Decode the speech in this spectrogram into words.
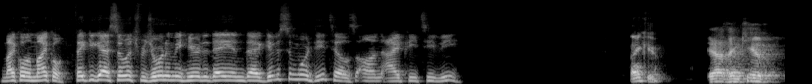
Michael and Michael, thank you guys so much for joining me here today and uh, give us some more details on IPTV. Thank you. Yeah, thank you.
